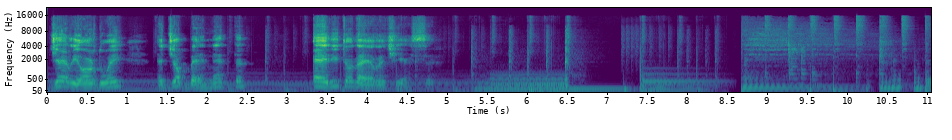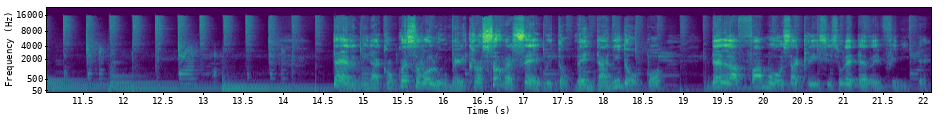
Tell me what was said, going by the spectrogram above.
Jerry Ordway e Joe Bennett edito da RCS. Termina con questo volume il crossover seguito, vent'anni dopo, della famosa crisi sulle terre infinite.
